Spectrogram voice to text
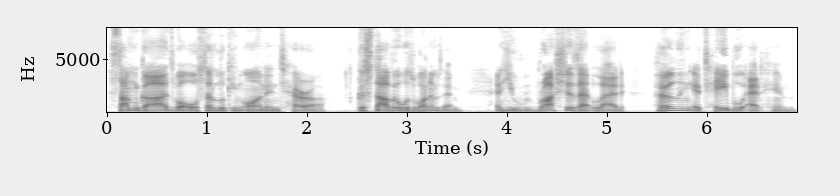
Some guards were also looking on in terror. Gustavo was one of them, and he rushes at Ladd, hurling a table at him.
